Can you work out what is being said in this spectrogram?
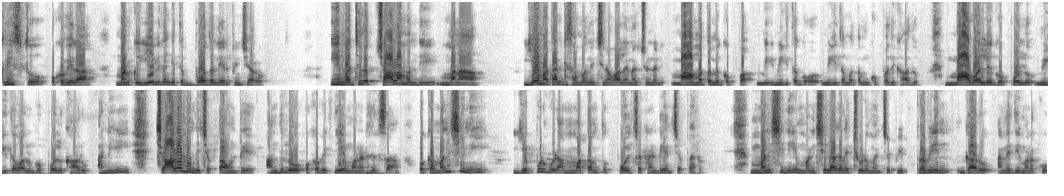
క్రీస్తు ఒకవేళ మనకు ఏ విధంగా అయితే బోధ నేర్పించారో ఈ మధ్యలో చాలామంది మన ఏ మతానికి సంబంధించిన వాళ్ళైనా చూడండి. మా మతమే గొప్ప మిగతా గొ- మిగతా మతం గొప్పది కాదు. మా వాళ్ళే గొప్పోళ్ళు మిగతా వాళ్ళు గొప్పోళ్ళు కారు అని చాలామంది చెప్తా ఉంటే అందులో ఒక వ్యక్తి ఏమన్నాడు తెలుసా? ఒక మనిషిని ఎప్పుడు కూడా మతంతో పోల్చకండి అని చెప్పారు. మనిషిని మనిషిలాగానే చూడమని చెప్పి ప్రవీణ్ గారు అనేది మనకు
